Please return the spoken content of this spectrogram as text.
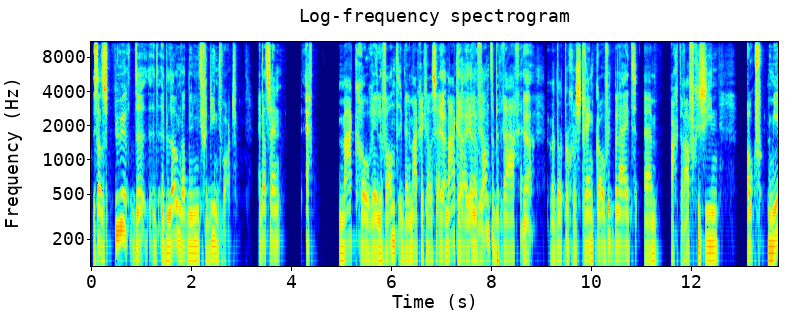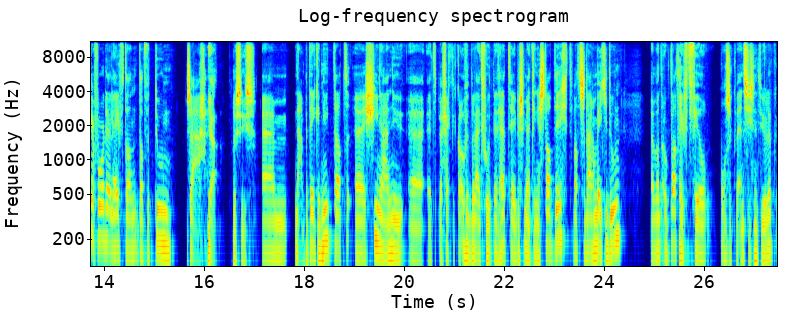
Dus dat is puur de, het, het loon wat nu niet verdiend wordt. En dat zijn echt macro-relevant, ik ben een macro dat zijn echt Ja, macro-relevante bedragen. Ja, Waardoor toch een streng COVID-beleid ehm, achteraf gezien ook meer voordelen heeft dan dat we toen zagen. ja, precies. Ehm, nou, betekent niet dat eh, China nu eh, het perfecte COVID-beleid voert met hè, twee besmettingen stad dicht, wat ze daar een beetje doen. Eh, want ook dat heeft veel consequenties natuurlijk.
